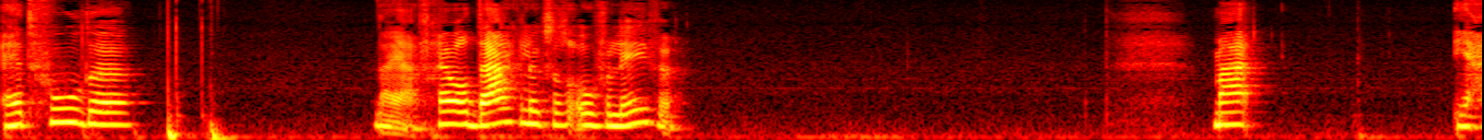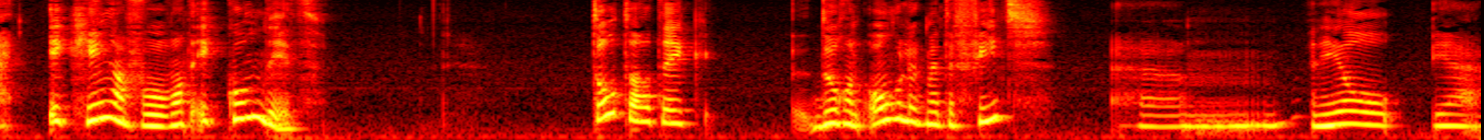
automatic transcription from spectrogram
het voelde, nou ja, vrijwel dagelijks als overleven. Maar ja, ik ging ervoor, want ik kon dit. Totdat ik door een ongeluk met de fiets, um, een heel, ja,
